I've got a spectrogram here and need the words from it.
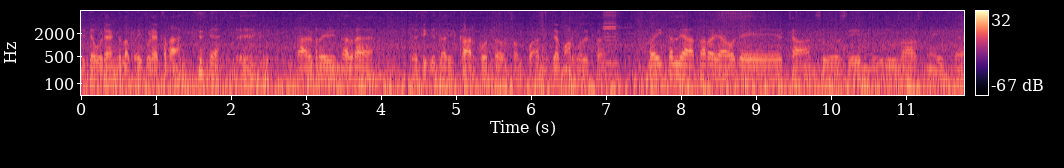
ನಿದ್ದೆ ಹೊಡ್ಯಂಗಿಲ್ಲ ಬೈಕ್ ಹೊಡ್ಯಾಕರ ಕಾರ್ ಡ್ರೈವಿಂಗ್ ಆದರೆ ಜೊತೆಗಿದ್ದರಿಗೆ ಕಾರ್ ಕೊಟ್ಟು ಸ್ವಲ್ಪ ನಿದ್ದೆ ಮಾಡ್ಬೋದಿತ್ತು. ಬೈಕಲ್ಲಿ ಆ ಥರ ಯಾವುದೇ ಚಾನ್ಸಸ್ ಏನು ಇಲ್ಲ ಸ್ನೇಹಿತರೆ.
